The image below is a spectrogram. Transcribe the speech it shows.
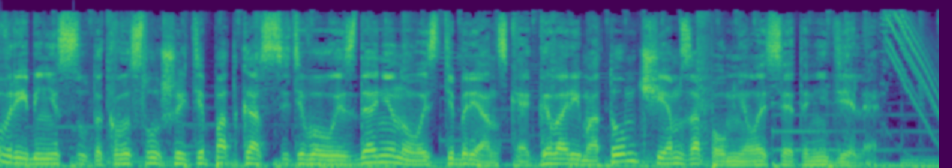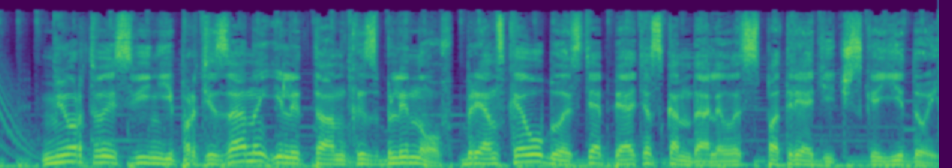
времени суток! Вы слушаете подкаст сетевого издания «Новости Брянска». Говорим о том, чем запомнилась эта неделя. Мертвые свиньи-партизаны или танк из блинов. Брянская область опять оскандалилась с патриотической едой.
